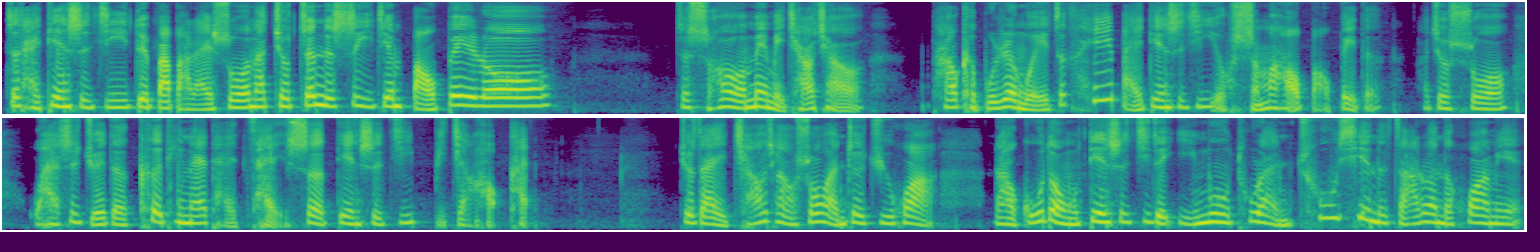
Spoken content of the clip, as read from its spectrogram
这台电视机对爸爸来说，那就真的是一件宝贝喽。这时候，妹妹巧巧，她可不认为这个黑白电视机有什么好宝贝的，她就说：“我还是觉得客厅那台彩色电视机比较好看。”就在巧巧说完这句话。老古董电视机的荧幕突然出现了杂乱的画面，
